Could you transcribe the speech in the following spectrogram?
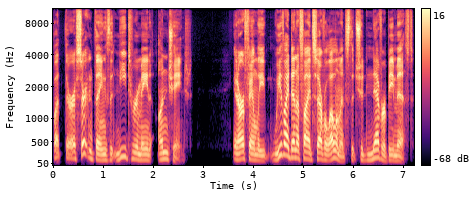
but there are certain things that need to remain unchanged. In our family, we've identified several elements that should never be missed.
